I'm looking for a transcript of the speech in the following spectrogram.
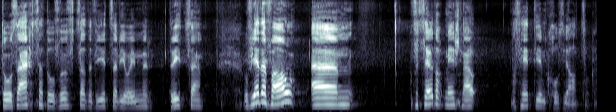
Du 16, du 15, du 14, wie auch immer, 13. Auf jeden Fall, ähm, erzähl doch mir schnell, was hat die im Cousin angezogen?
